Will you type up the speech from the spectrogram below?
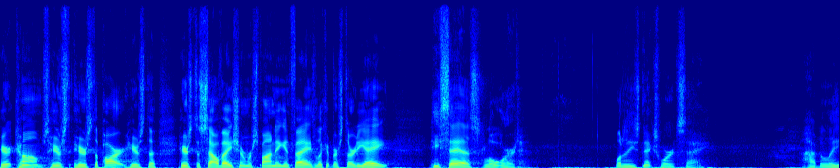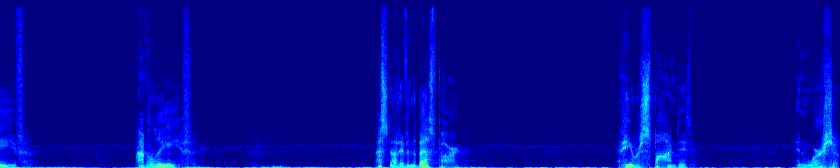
here it comes. Here's, here's the part. Here's the, here's the salvation responding in faith. Look at verse 38. He says, Lord, what do these next words say? I believe. I believe. That's not even the best part. He responded in worship.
